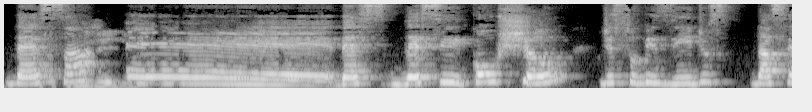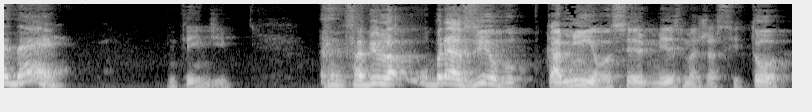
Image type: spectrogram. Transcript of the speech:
dessa é, desse, desse colchão de subsídios da CDE. Entendi. Fabiola, o Brasil caminha, você mesma já citou,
